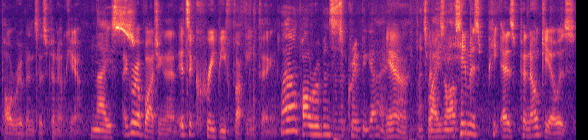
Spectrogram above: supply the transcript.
Paul Reubens as Pinocchio. Nice. I grew up watching that. It's a creepy fucking thing. Well, Paul Reubens is a creepy guy. Yeah, That's But why he's awesome. Him as P- as Pinocchio is.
